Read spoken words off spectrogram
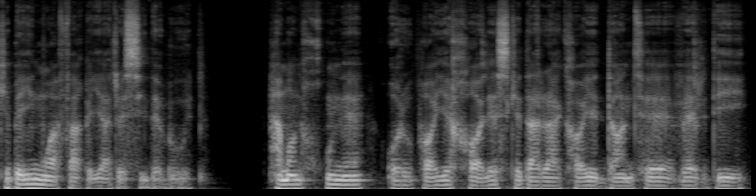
که به این موفقیت رسیده بود. همان خون اروپایی خالص که در رگهای دانته، وردی،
